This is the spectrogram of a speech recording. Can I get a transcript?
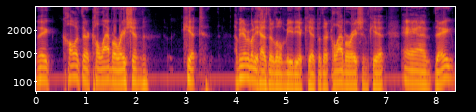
They call it their collaboration kit. I mean, everybody has their little media kit, but their collaboration kit, and they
